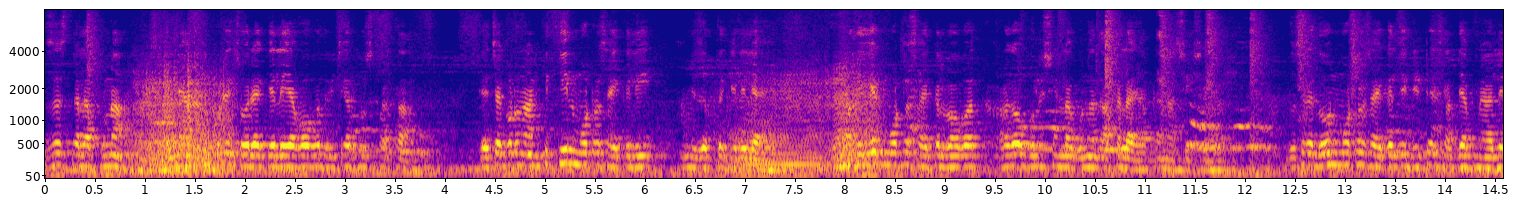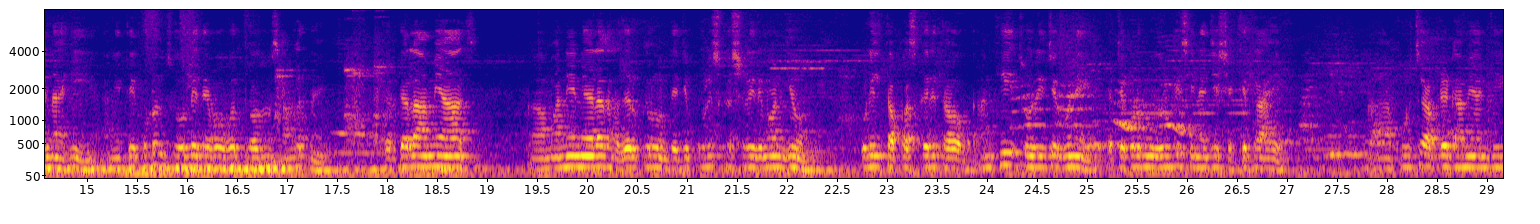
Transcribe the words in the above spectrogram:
तसंच त्याला पुन्हा आणि आणखी कुठे चोऱ्या केल्या याबाबत विचारपूस करता त्याच्याकडून आणखी तीन मोटरसायकली आम्ही जप्त केलेल्या आहेत. त्यामध्ये एक मोटरसायकलबाबत आडगाव पोलीस स्टेशनला गुन्हा दाखल आहे आपल्या नाशिक शहरात. दुसरे दोन मोटरसायकलचे डिटेल्स अद्याप मिळाले नाही आणि ते कुठून चोरले त्याबाबत तो अजून सांगत नाही. तर त्याला आम्ही आज मान्य न्यायालयात हजर करून त्याची पोलीस कस्टडी रिमांड घेऊन पुढील तपास करीत आहोत. आणखी चोरीचे गुन्हे त्याच्याकडून उघडकीस येण्याची शक्यता आहे. पुढचं अपडेट आम्ही आणखी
